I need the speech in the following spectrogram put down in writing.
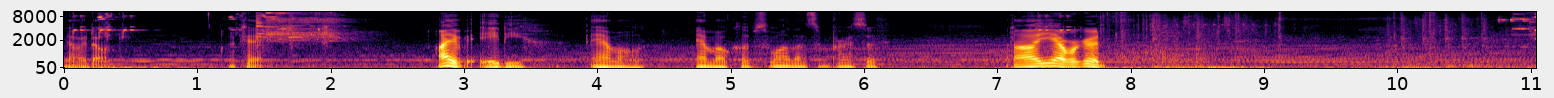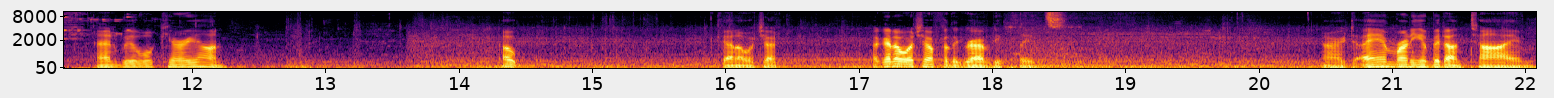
No, I don't. Okay. I have 80 ammo ammo clips. Wow, that's impressive. Uh, yeah, we're good. And we will carry on. Oh. Gotta watch out. I gotta watch out for the gravity plates. Alright, I am running a bit on time.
